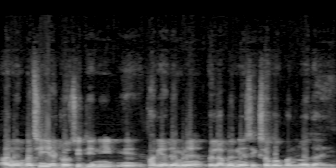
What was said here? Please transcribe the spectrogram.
અને પછી એટ્રોસિટીની ફરિયાદ એમણે પેલા બંને શિક્ષકો પર નોંધાવી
